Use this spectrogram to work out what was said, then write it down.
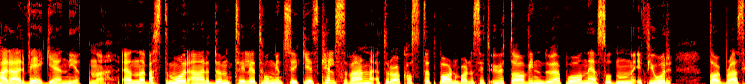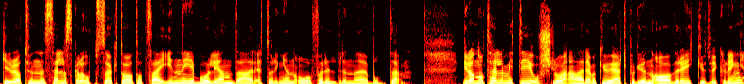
Her er VG-nyhetene. En bestemor er dømt til tvungent psykisk helsevern etter å ha kastet barnebarnet sitt ut av vinduet på Nesodden i fjor. Dagbladet skriver at hun selv skal ha oppsøkt og tatt seg inn i boligen der ettåringen og foreldrene bodde. Grand Hotell midt i Oslo er evakuert pga. røykutvikling.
